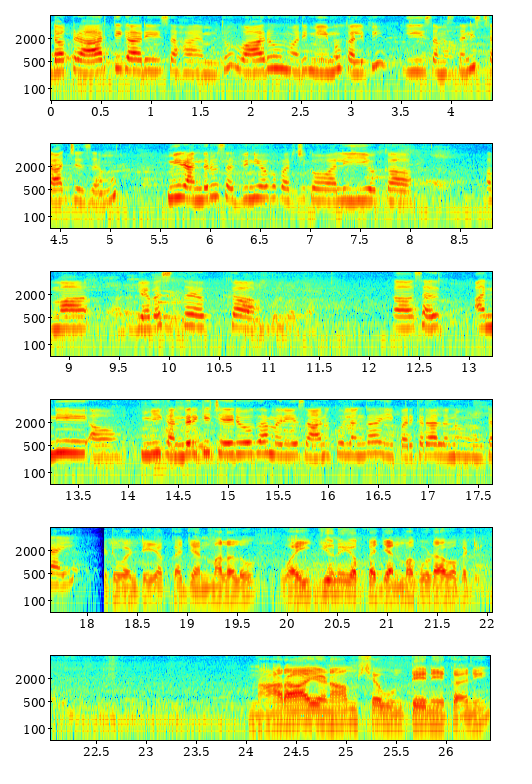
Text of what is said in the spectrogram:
డాక్టర్ ఆర్తి గారి సహాయంతో వారు మరి మేము కలిపి ఈ సంస్థని స్టార్ట్ చేశాము. మీరు అందరూ సద్వినియోగపరచుకోవాలి. ఈ యొక్క మా వ్యవస్థ యొక్క స- అన్నీ మీకు అందరికీ చేరువగా మరియు సానుకూలంగా ఈ పరికరాలను ఉంటాయి. ఇటువంటి యొక్క జన్మలలో వైద్యుని యొక్క జన్మ కూడా ఒకటి. నారాయణాంశ ఉంటేనే కానీ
